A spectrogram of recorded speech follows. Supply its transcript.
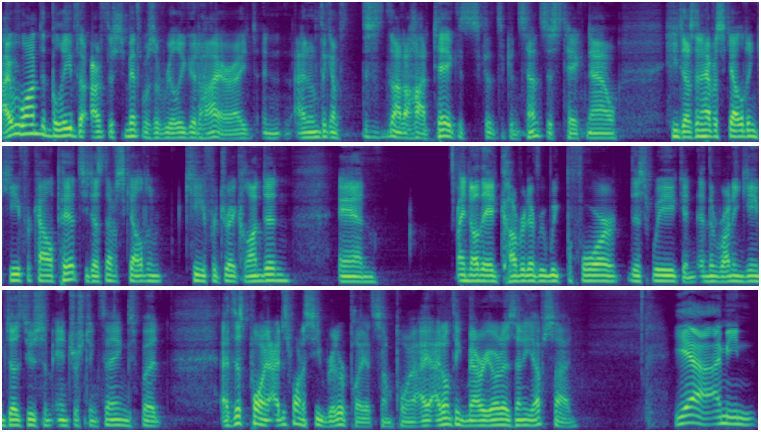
I wanted to believe that Arthur Smith was a really good hire. I and I don't think I'm. This is not a hot take. It's, it's a consensus take now. He doesn't have a skeleton key for Kyle Pitts. He doesn't have a skeleton key for Drake London, and I know they had covered every week before this week, and, and the running game does do some interesting things. But at this point, I just want to see Ridder play at some point. I, I don't think Mariota has any upside. Yeah, I mean,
